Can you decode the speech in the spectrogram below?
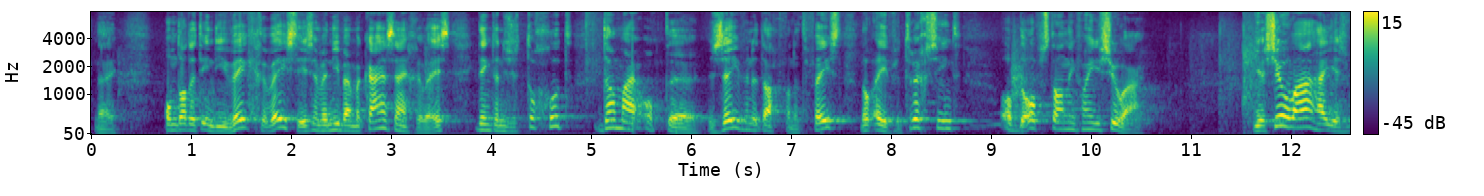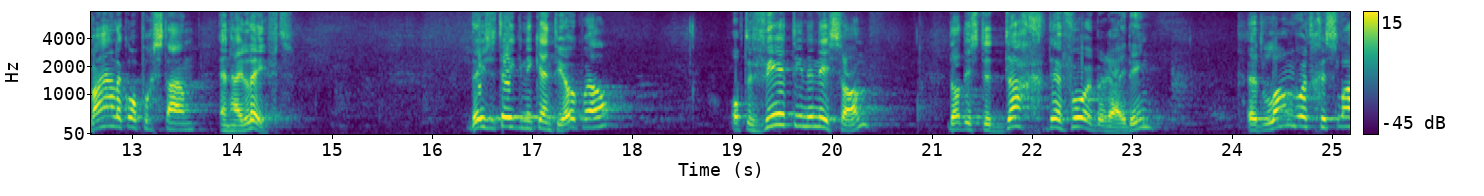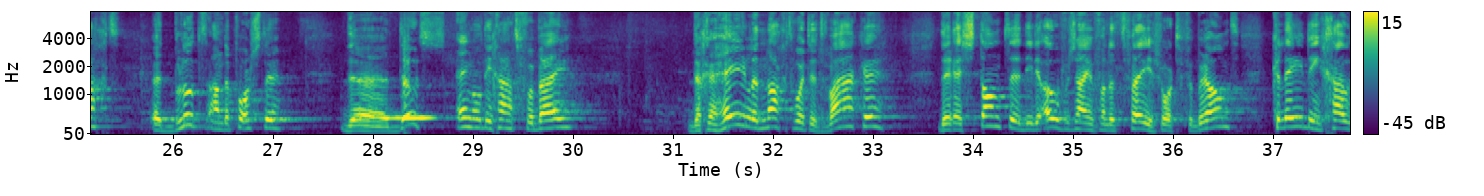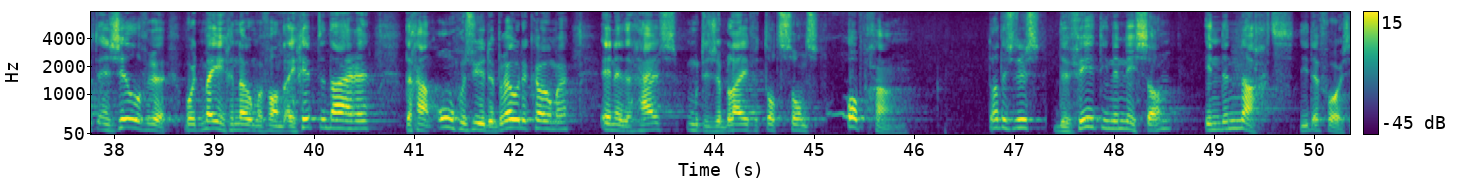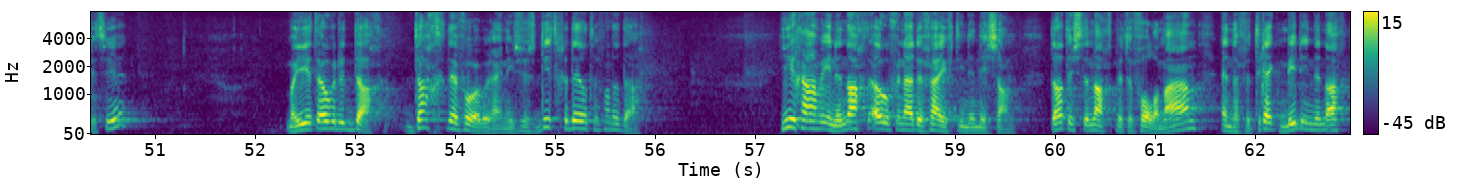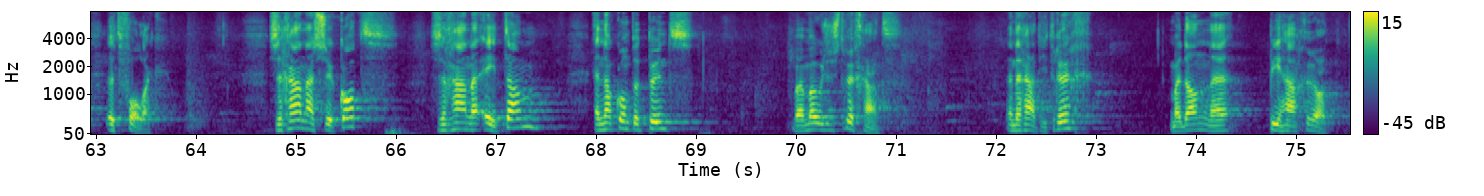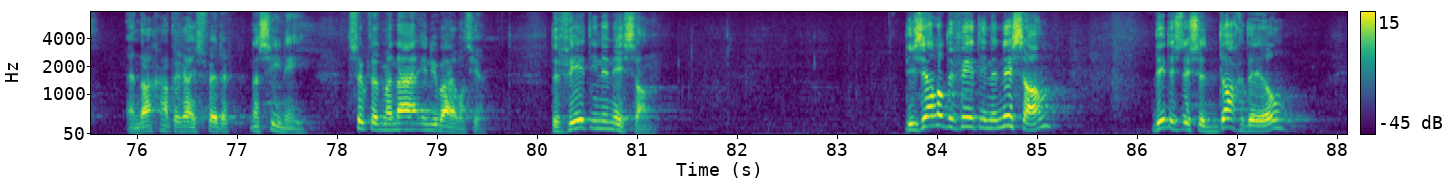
Nee. Omdat het in die week geweest is en we niet bij elkaar zijn geweest. Ik denk dan is het toch goed, dan maar op de zevende dag van het feest... nog even terugziend op de opstanding van Yeshua. Yeshua, hij is waarlijk opgestaan en hij leeft. Deze tekening kent u ook wel. Op de 14e Nissan, dat is de dag der voorbereiding. Het lam wordt geslacht, het bloed aan de posten, de doodsengel die gaat voorbij. De gehele nacht wordt het waken. De restanten die er over zijn van het vlees wordt verbrand. Kleding, goud en zilveren wordt meegenomen van de Egyptenaren. Er gaan ongezuurde broden komen. En in het huis moeten ze blijven tot zonsopgang. Dat is dus de 14e Nissan in de nacht die daarvoor zit, zie je? Maar hier het over de dag. Dag der voorbereiding, dus dit gedeelte van de dag. Hier gaan we in de nacht over naar de 15e Nissan. Dat is de nacht met de volle maan en dan vertrekt midden in de nacht het volk. Ze gaan naar Sukkot, ze gaan naar Etam en dan komt het punt waar Mozes teruggaat. En dan gaat hij terug, maar dan naar Pihagerot. En dan gaat de reis verder naar Sinai. Zoek dat maar na in uw Bijbeltje. De 14e Nissan. Diezelfde 14e Nissan, dit is dus het dagdeel,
